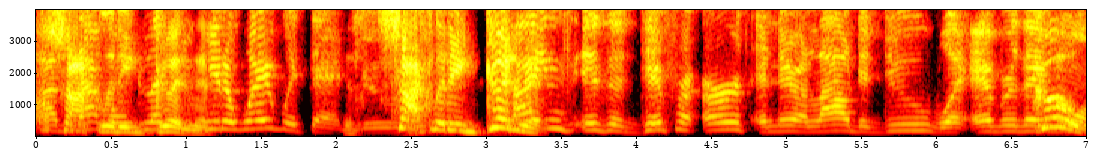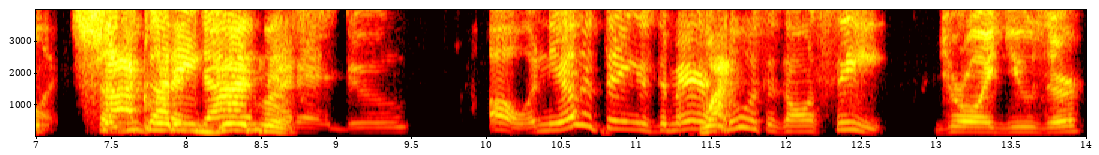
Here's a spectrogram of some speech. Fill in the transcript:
I'm chocolatey gonna let you goodness. get away with that, it's dude. chocolatey goodness. Titans is a different earth, and they're allowed to do whatever they Cool. want. So Chocolatey goodness. that, dude. Oh, and the other thing is Damaris Dwight. Lewis is on See, droid user.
